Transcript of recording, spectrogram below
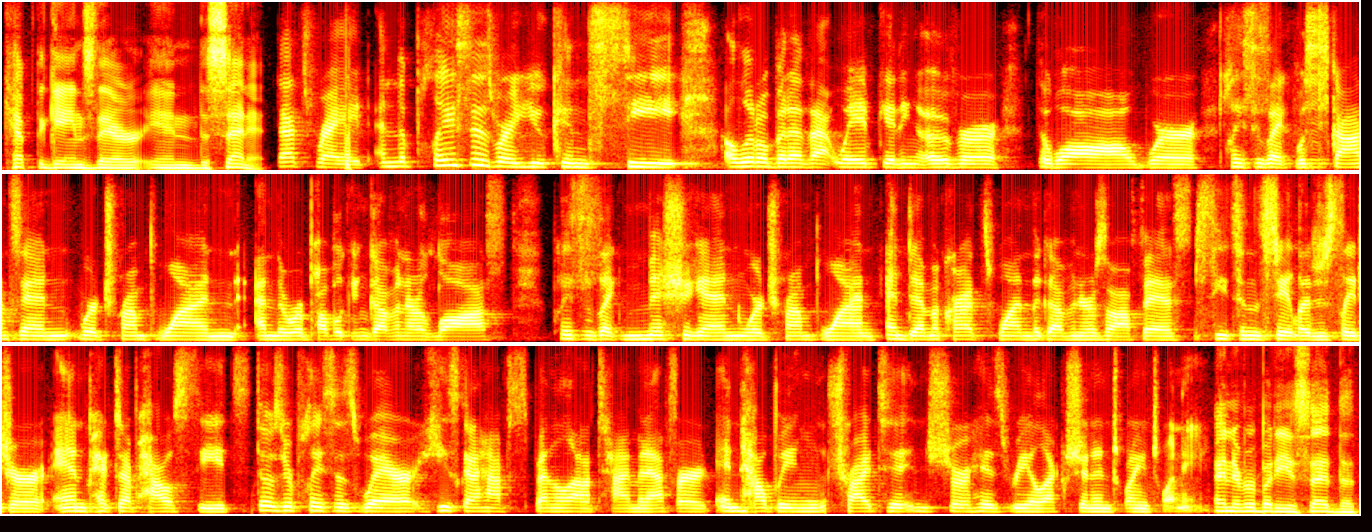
kept the gains there in the Senate. That's right. And the places where you can see a little bit of that wave getting over the wall were places like Wisconsin, where Trump won and the Republican governor lost, places like Michigan, where Trump won and Democrats won the governor's office, seats in the state legislature, and picked up House seats. Those are places where he's going to have to spend a lot of time and effort in helping try to ensure his reelection election in 2020. And everybody has said that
